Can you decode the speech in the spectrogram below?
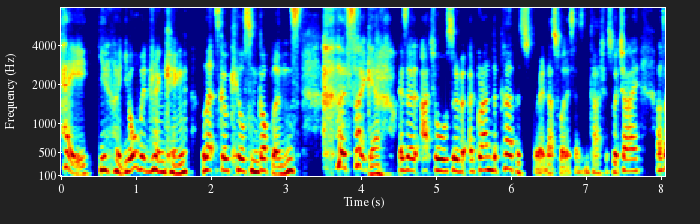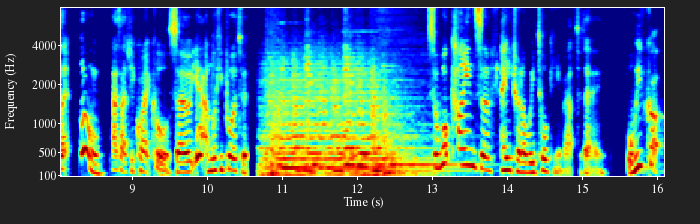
hey, you know, you've all been drinking, let's go kill some goblins. it's like Yeah. there's an actual sort of a grander purpose for it. That's what it says in Tasha's, which I, I was like, oh, that's actually quite cool. So yeah, I'm looking forward to it. So, what kinds of patron are we talking about today? Well, we've got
